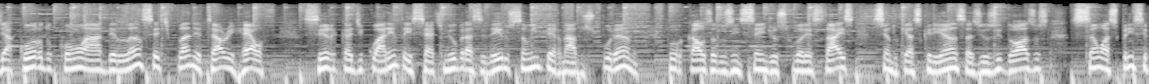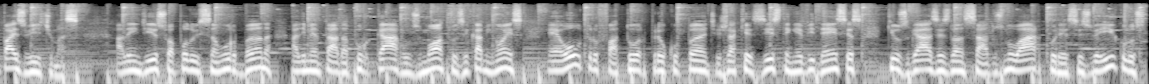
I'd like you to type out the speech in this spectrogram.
De acordo com a The Lancet Planetary Health, cerca de 47 mil brasileiros são internados por ano por causa dos incêndios florestais, sendo que as crianças e os idosos são as principais vítimas. Além disso, a poluição urbana, alimentada por carros, motos e caminhões, é outro fator preocupante, já que existem evidências que os gases lançados no ar por esses veículos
